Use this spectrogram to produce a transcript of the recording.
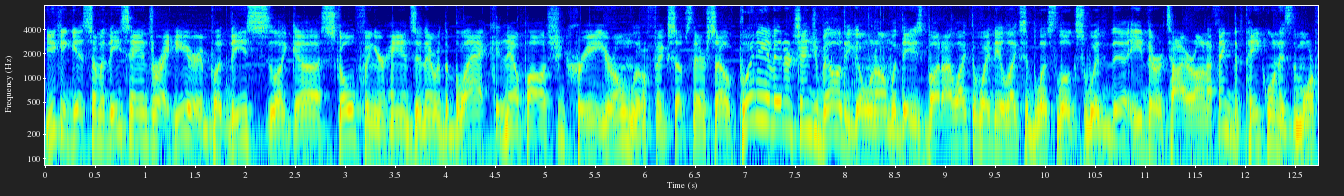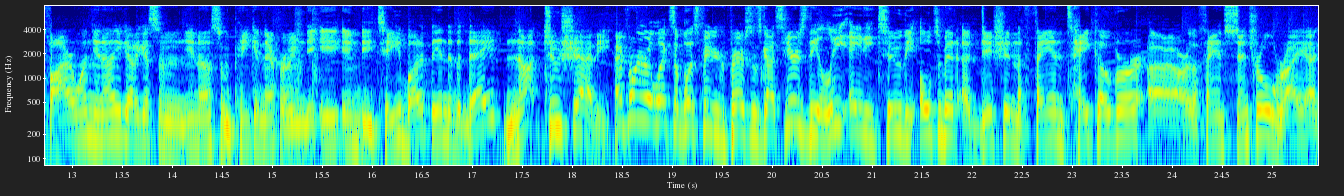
you can get some of these hands right here and put these like uh, skull finger hands in there with the black nail polish and create your own little fix-ups there. So plenty of interchangeability going on with these, but I like the way the Alexa Bliss looks with the, either attire on. I think the pink one is the more fire one, you know? You gotta get some, you know, some pink in there for MD MDT, but at the end of the day, not too shabby. And for your Alexa Bliss figure comparisons, guys, here's the Elite 82, the Ultimate Edition, the Fan Takeover, uh, or the Fan Central, right? I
